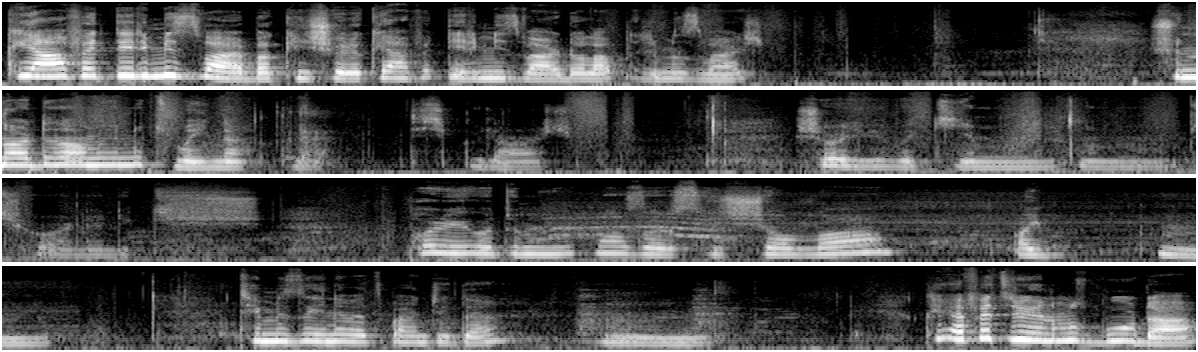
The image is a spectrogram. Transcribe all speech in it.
Kıyafetlerimiz var. Bakın şöyle kıyafetlerimiz var, dolaplarımız var. Şunlardan almayı unutmayın. Ha. Tamam. Teşekkürler. Şöyle bir bakayım. Hmm, şöylelik. Parayı ödemezlerse inşallah. Ay. Hmm. Temizleyin evet bence de. Hmm. Kıyafet reyonumuz burada.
